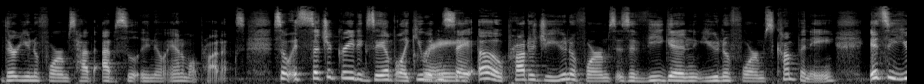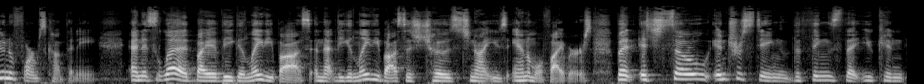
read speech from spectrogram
their uniforms have absolutely no animal products. So it's such a great example. Like you wouldn't say, oh, Prodigy Uniforms is a vegan uniforms company. It's a uniforms company and it's led by a vegan lady boss. And that vegan lady boss has chose to not use animal fibers. But it's so interesting the things that you can,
